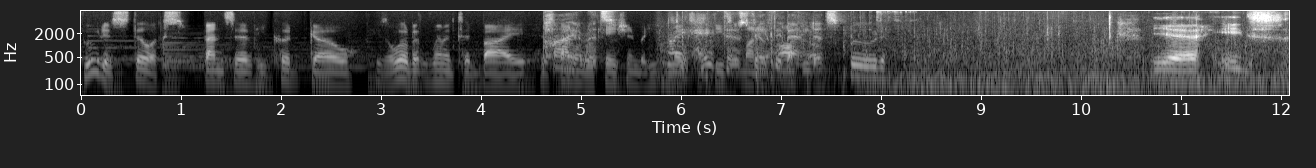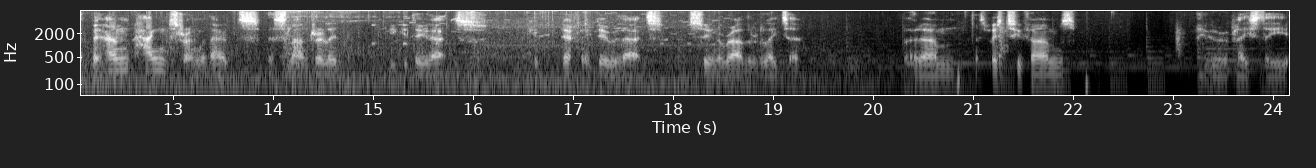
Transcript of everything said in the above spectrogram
food is still expensive. He could go. He's a little bit limited by his final location, but he can make some hate decent those money filthy off bandits. of food. Yeah, he's a bit hang- hang-strung without the slant drilling. He could do that. Could definitely do with that sooner rather than later. But um, I suppose two farms. Maybe replace the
